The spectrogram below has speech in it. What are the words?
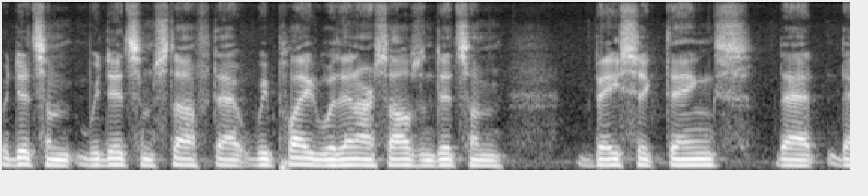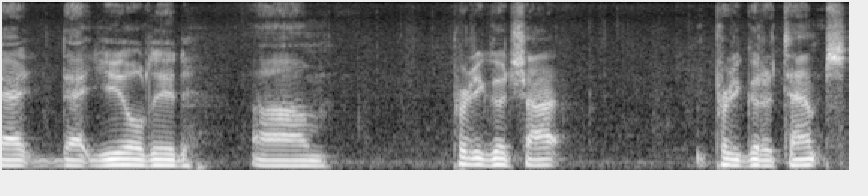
We did some we did some stuff that we played within ourselves and did some basic things that that that yielded um, pretty good shot, pretty good attempts,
